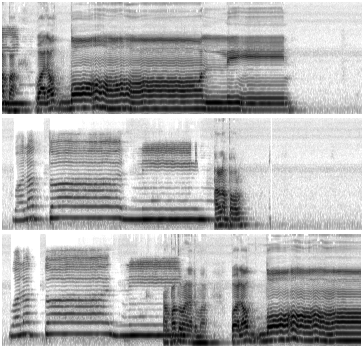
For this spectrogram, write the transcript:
salam Pak. Waladhdallin. Waladhdallin. Aralam Pak oru. Waladhdallin. Empat orang yang dengar. Waladhdallin.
